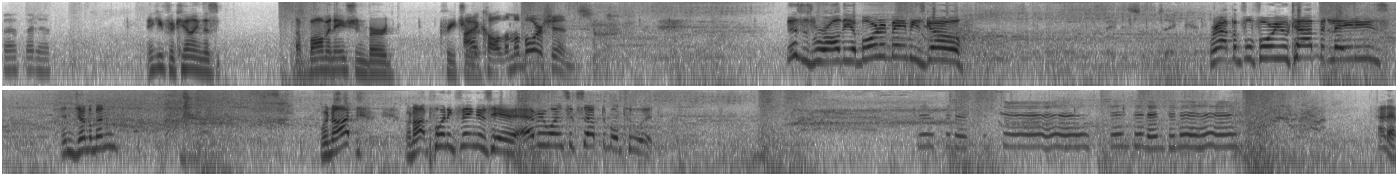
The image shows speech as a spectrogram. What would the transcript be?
Ba-ba-da. Thank you for killing this abomination bird creature. I call them abortions. this is where all the aborted babies go! Sick. Wrap it before you tap it, ladies and gentlemen. We're not, we're not pointing fingers here. Everyone's acceptable to it. How the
